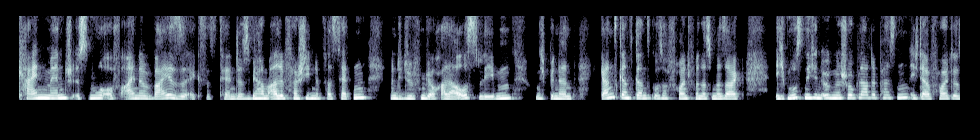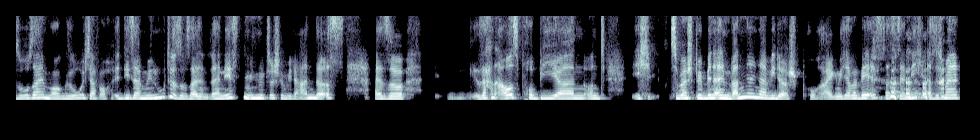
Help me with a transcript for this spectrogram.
kein Mensch ist nur auf eine Weise existent. Also wir haben alle verschiedene Facetten und die dürfen wir auch alle ausleben. Und ich bin dann ganz, ganz, ganz großer Freund von, dass man sagt, ich muss nicht in irgendeine Schublade passen. Ich darf heute so sein, morgen so. Ich darf auch in dieser Minute so sein, in der nächsten Minute schon wieder anders. Also Sachen ausprobieren und ich zum Beispiel bin ein wandelnder Widerspruch eigentlich, aber wer ist das denn nicht? Also ich meine,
